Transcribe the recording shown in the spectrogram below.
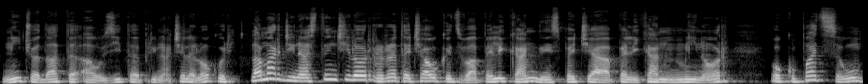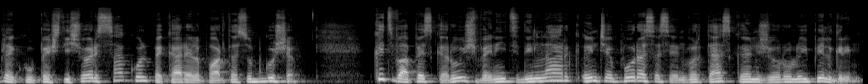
niciodată auzită prin acele locuri. La marginea stâncilor rătăceau câțiva pelicani din specia pelican minor, ocupați să umple cu peștișori sacul pe care îl poartă sub gușă. Câțiva pescăruși veniți din larg începură să se învârtească în jurul lui Pilgrim.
